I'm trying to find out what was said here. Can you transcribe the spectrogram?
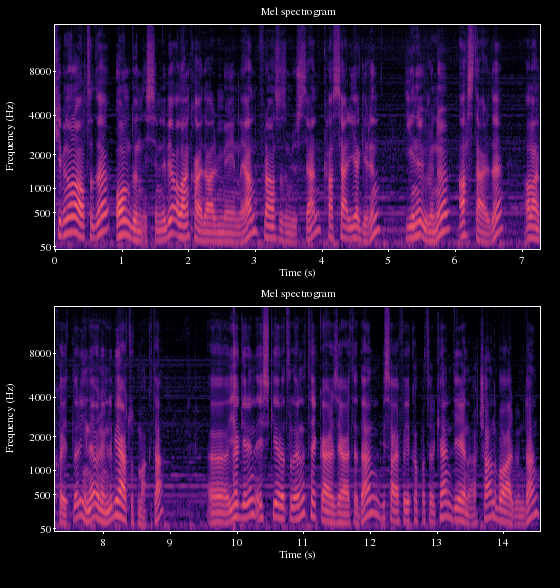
2016'da Ondon isimli bir alan kaydı albümü yayınlayan Fransız müzisyen Cassel Jager'in yeni ürünü Aster'de alan kayıtları yine önemli bir yer tutmakta. Ee, Jager'in eski yaratılarını tekrar ziyaret eden bir sayfayı kapatırken diğerini açan bu albümden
